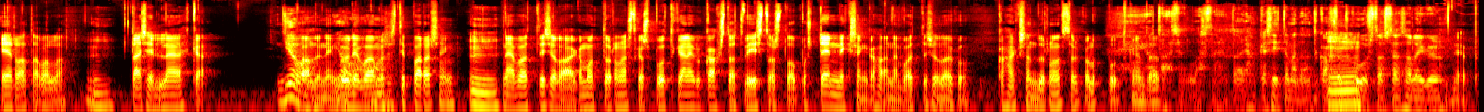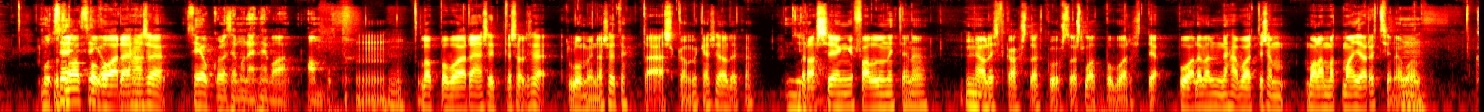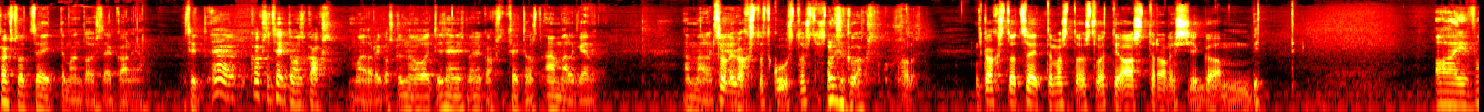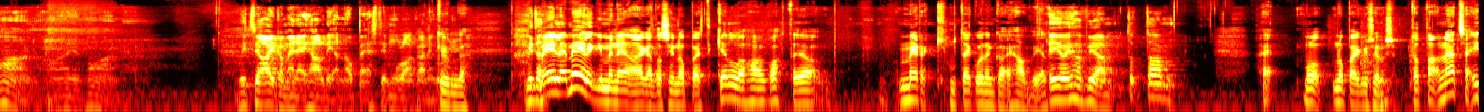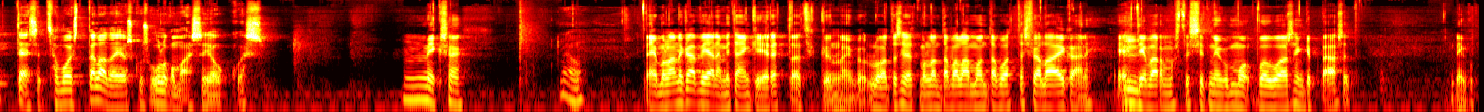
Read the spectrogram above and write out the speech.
ero tavallaan. Mm. Tai silleen ehkä joo, oli niin kuin ylivoimaisesti paras henki. Mm. Ne voitti silloin aika monta turnausta, koska putkeen niin 2015 lopussa Denniksen kanssa ne voitti silloin joku kahdeksan turnausta, joka ollut putkeen. Tai... jotain sellaista, jotain ihan käsittämätöntä. 2016 mm. se oli kyllä. Jep. Mutta Mutta se, se, loppuvuodenhan se, se joukko oli semmoinen, että ne vaan ampuu. mm. loppuvuoden sitten se oli se Luminosity, tai SK, mikä se oli, Brassiengi Fallonit ja näin. Mm. Ne oli sitten 2016 loppuvuodesta ja puolivälin nehän voitti sen molemmat majorit siinä mm. vuonna. 2017 ekan ja sitten äh, 2017 kaksi majori, koska ne voitti sen ensimmäisen 2017 MLG. MLG. Se oli 2016. Oliko se 2016? 2017 voitti Astralis ja Gambit. Aivan, aivan. Vitsi, aika menee ihan liian nopeasti mullakaan. Niin Kyllä. Mitä? Meille, meillekin menee aika tosi nopeasti. Kellohan on kohta jo merkki, mutta ei kuitenkaan ihan vielä. Ei ole ihan vielä. Tota, He, mulla on nopea kysymys. Tota, näet sä ittees, että sä voisit pelata joskus ulkomaissa joukkueessa? Mm, Miksei? Joo. Ei mulla ainakaan vielä mitään kiirettä, että kyllä niin luotasin, että mulla on tavallaan monta vuotta tässä vielä aikaa, niin ehtii mm. varmasti sitten niin vuosinkin päästä, niin kuin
